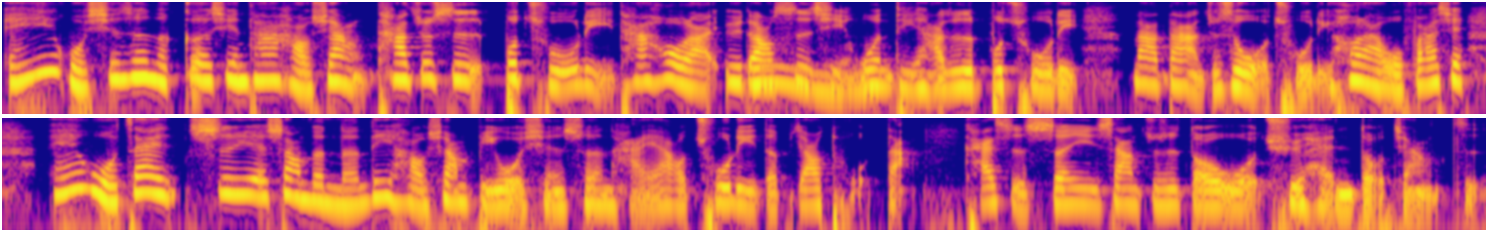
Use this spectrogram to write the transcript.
诶，我先生的个性他好像他就是不处理，他后来遇到事情、嗯问题他就是不处理，那当然就是我处理。后来我发现，诶，我在事业上的能力好像比我先生还要处理的比较妥当，开始生意上就是都我去 handle 这样子。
